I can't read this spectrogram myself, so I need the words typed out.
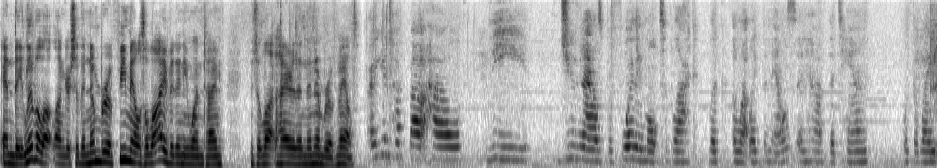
and they live a lot longer. So the number of females alive at any one time is a lot higher than the number of males. Are you going to talk about how the juveniles before they molt to black look a lot like the males and have the tan with the white?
